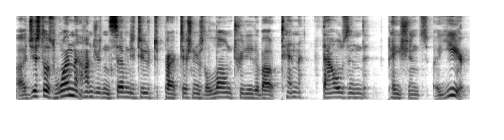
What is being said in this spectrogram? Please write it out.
Uh, just those 172 practitioners alone treated about 10,000 patients a year.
